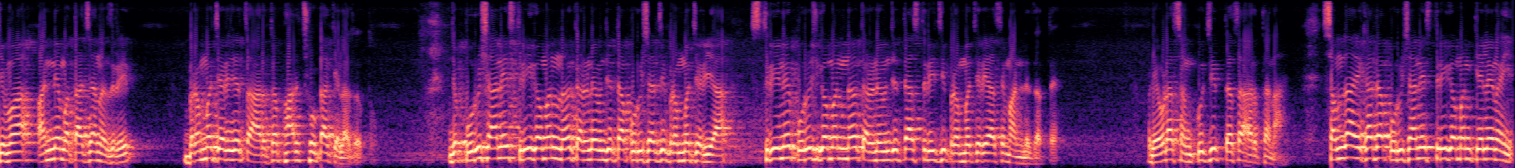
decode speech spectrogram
किंवा अन्य मताच्या नजरेत ब्रह्मचर्याचा अर्थ फार छोटा केला जातो. जे पुरुषाने स्त्रीगमन न करणे म्हणजे त्या पुरुषाची ब्रह्मचर्या स्त्रीने पुरुषगमन न करणे म्हणजे त्या स्त्रीची ब्रह्मचर्या असे मानले जाते. पण एवढा संकुचित त्याचा अर्थ नाही. समजा एखाद्या पुरुषाने स्त्रीगमन केले नाही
